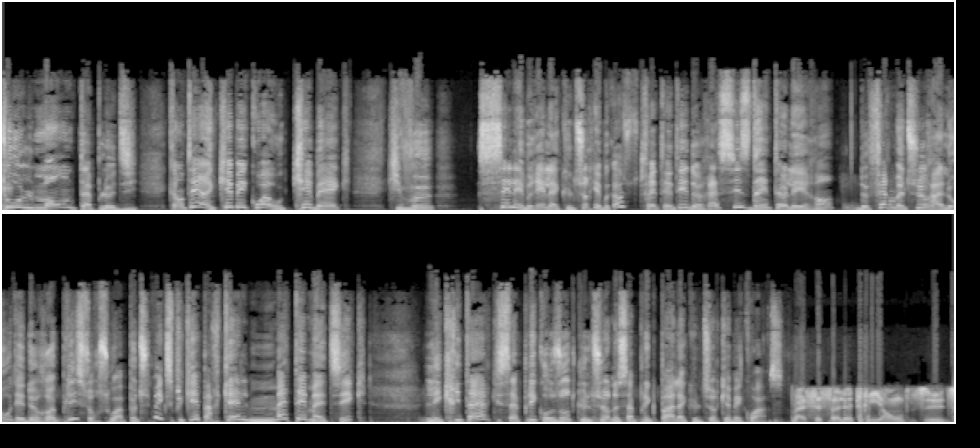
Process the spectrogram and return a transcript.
tout le monde t'applaudit. Quand tu es un Québécois au Québec qui veut célébrer la culture québécoise, tu te fais traiter de raciste, d'intolérant, de fermeture à l'autre et de repli sur soi. Peux-tu m'expliquer par quelles mathématiques les critères qui s'appliquent aux autres cultures ne s'appliquent pas à la culture québécoise? Ben, c'est ça le triomphe du, du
